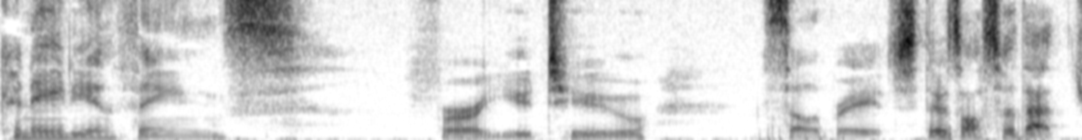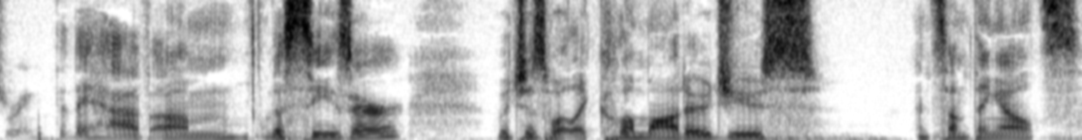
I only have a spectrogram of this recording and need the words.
Canadian things for you to celebrate. There's also that drink that they have, um, the Caesar, which is what like clamato juice and something else.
